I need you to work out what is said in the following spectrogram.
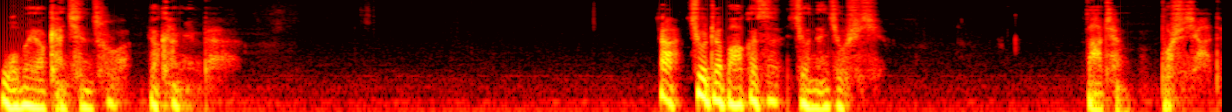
我们要看清楚，要看明白。啊，就这八个字就能救世界，大成不是假的。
